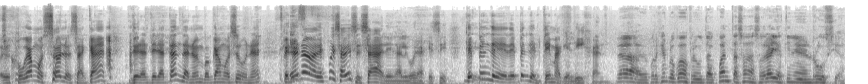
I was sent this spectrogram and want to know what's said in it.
eh, jugamos solos acá, durante la tanda no invocamos una. Pero no, después a veces salen algunas que sí. Depende, depende del tema que elijan. Claro, por ejemplo, podemos preguntar cuántas zonas horarias tienen en Rusia.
